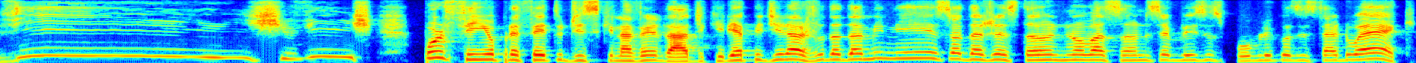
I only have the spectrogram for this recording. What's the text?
Vixe, vixe. Por fim, o prefeito disse que, na verdade, queria pedir ajuda da ministra da Gestão de Inovação de Serviços Públicos, Esther Dweck,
